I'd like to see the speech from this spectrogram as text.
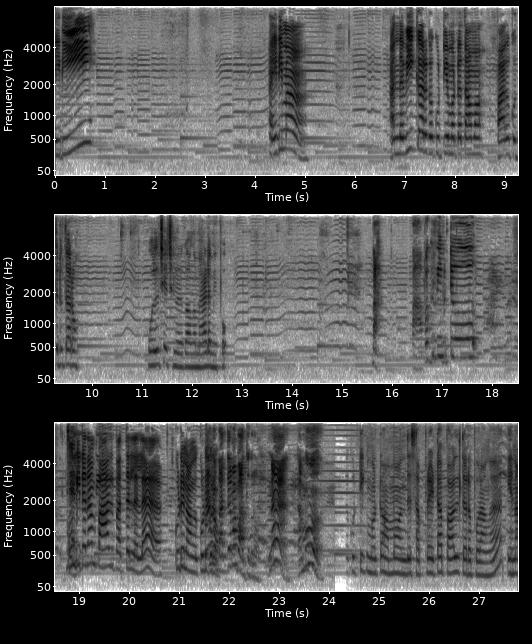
ஐடி? ஐடிமா அந்த வீக்கா இருக்க குட்டியை மட்டும் தாமா பால் குத்துட்டு தரோம். ஒளிச்சு வச்சுன்னு இருக்காங்க மேடம் இப்போ. உங்ககிட்ட தான் பால் பத்தலல்ல. குடு நாங்க குடுக்குறோம். பத்திரமா பாத்துக்கிறோம். அம்மு? குட்டிக்கு மட்டும் அம்மா வந்து செப்பரேட்டாக பால் தர போகிறாங்க ஏன்னா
